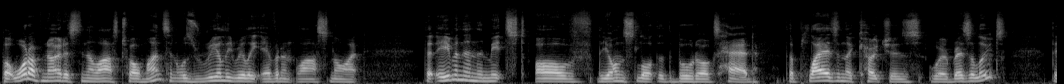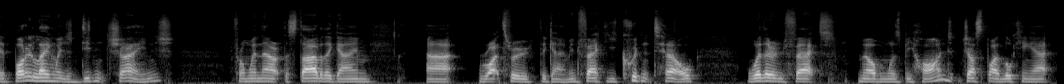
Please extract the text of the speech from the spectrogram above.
But what I've noticed in the last 12 months, and it was really really evident last night, that even in the midst of the onslaught that the Bulldogs had, the players and the coaches were resolute. Their body language didn't change from when they were at the start of the game uh, right through the game. In fact, you couldn't tell whether, in fact, Melbourne was behind just by looking at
